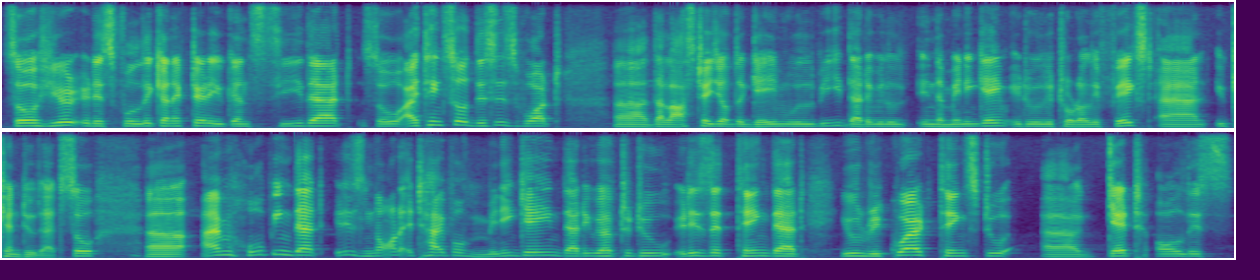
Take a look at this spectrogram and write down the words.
So here it is fully connected. You can see that. So i think so. This is what uh, the last stage of the game will be that it will in the mini game it will be totally fixed and you can do that. So uh, i'm hoping that it is not a type of mini game that you have to do. It is a thing that you require things to uh, get all these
